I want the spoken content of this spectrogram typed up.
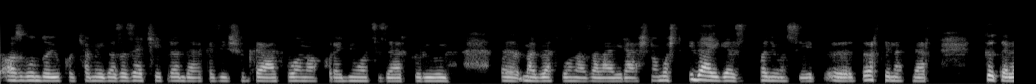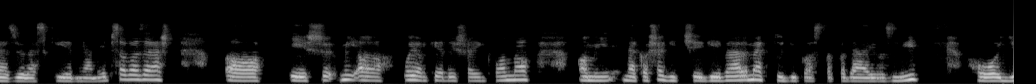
azt gondoljuk, hogy ha még az az egy hét rendelkezésünkre állt volna, akkor egy 8000 körül meg lett volna az aláírás. Na most idáig ez nagyon szép történet, mert kötelező lesz kiírni a népszavazást, a, és mi a, olyan kérdéseink vannak, aminek a segítségével meg tudjuk azt akadályozni, hogy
